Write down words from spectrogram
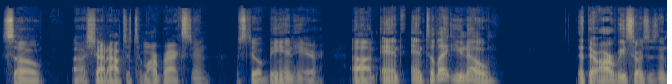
So, uh, shout out to Tamar Braxton for still being here, um, and and to let you know that there are resources and,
